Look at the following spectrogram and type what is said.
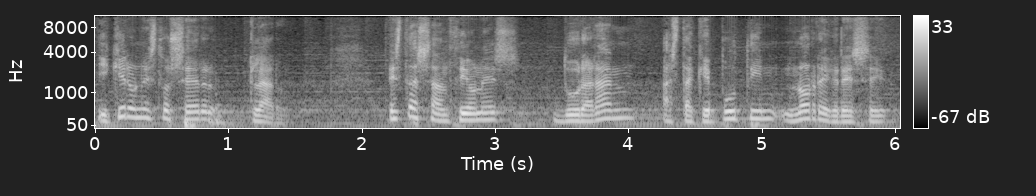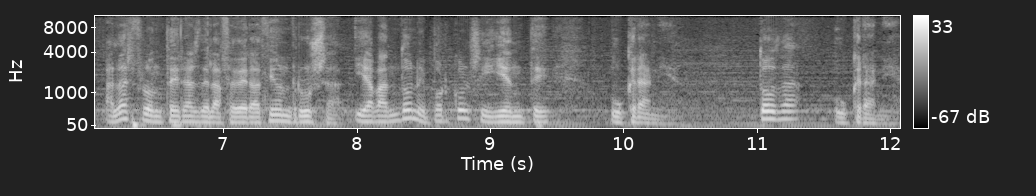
Y quiero en esto ser claro. Estas sanciones durarán hasta que Putin no regrese a las fronteras de la Federación Rusa y abandone por consiguiente Ucrania, toda Ucrania.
